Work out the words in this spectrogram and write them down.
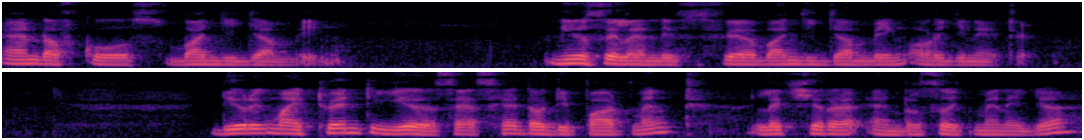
and of course, bungee jumping. New Zealand is where bungee jumping originated. During my 20 years as head of department, lecturer, and research manager,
